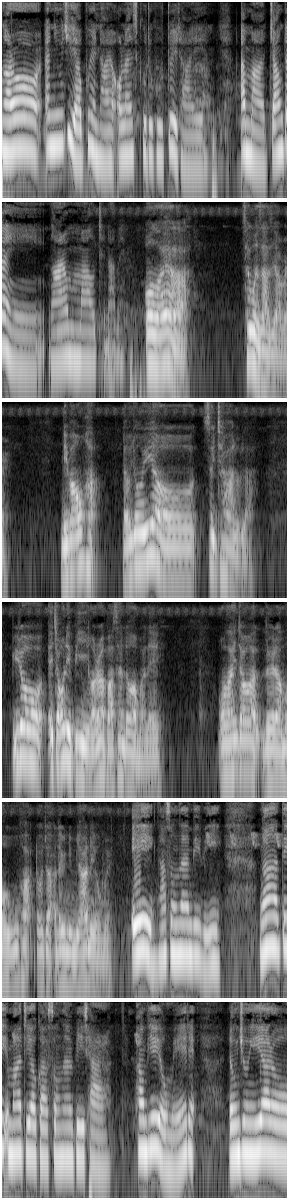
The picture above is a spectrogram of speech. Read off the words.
ငါတော့ NUG ကဖွင့်ထားတဲ့ online school တခုတွေ့ထားရဲ့အမှကျောင်းတက်ရင်ငါတော့မမဟုတ်ထင်တာပဲအွန်လိုင်းရလားစိတ်ဝင်စားစရာပဲနေပါဦးဟာလုံခြုံရေးရောစိတ်ချရလို့လားပြီးတော့အဲကျောင်းနေပြီးရင်ငါတို့ကဘာဆက်လုပ်ရမှာလဲအွန်လိုင်းကျောင်းကလွယ်တာမဟုတ်ဘူးဟာတော့ကြအလိမ်နေများနေအောင်ပဲအေးငါစုံစမ်းပြီးပြီငါအတိအမတယောက်ကစုံစမ်းပေးထားတာဖောင်ပြေးရုံပဲတဲ့ လုံချုံကြီးကတော့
